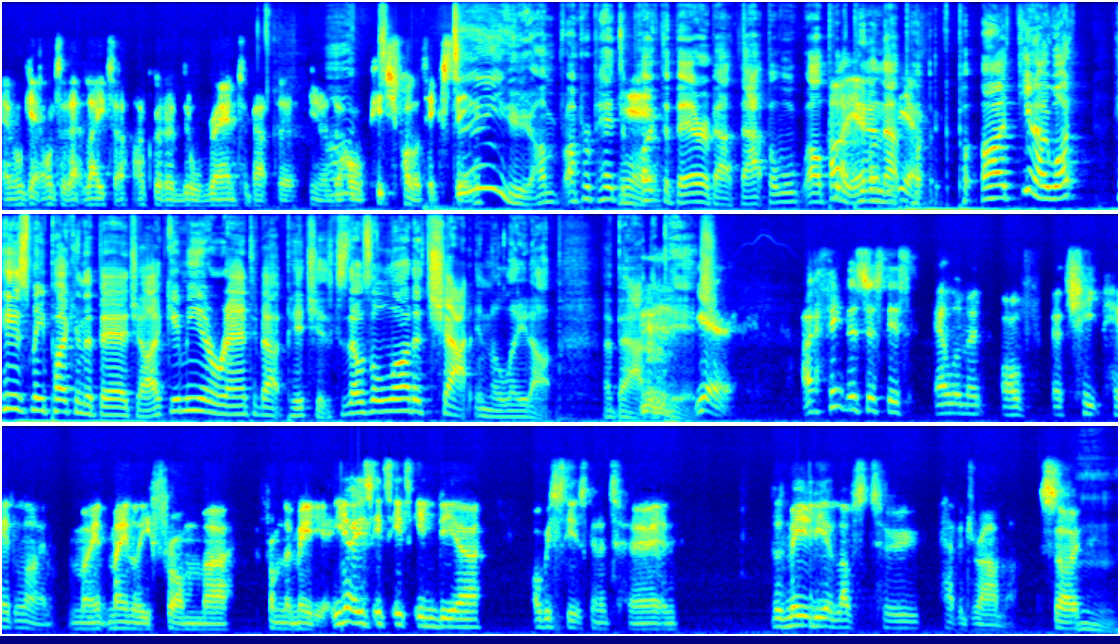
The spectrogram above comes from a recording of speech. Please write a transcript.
And we'll get onto that later. I've got a little rant about the, you know, the Oh, whole pitch politics Do thing. you? I'm, I'm prepared to Yeah. poke the bear about that, but we'll, I'll put Oh, a yeah, pin in well, that. yeah. Po- po- uh, you know what? Here's me poking the bear, Jai. Give me a rant about pitches because there was a lot of chat in the lead up about the pitch. Yeah, I think there's just this element of a cheap headline, ma- mainly from uh, from the media. You know, it's it's, it's India. Obviously, it's going to turn. The media loves to have a drama, so Mm.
